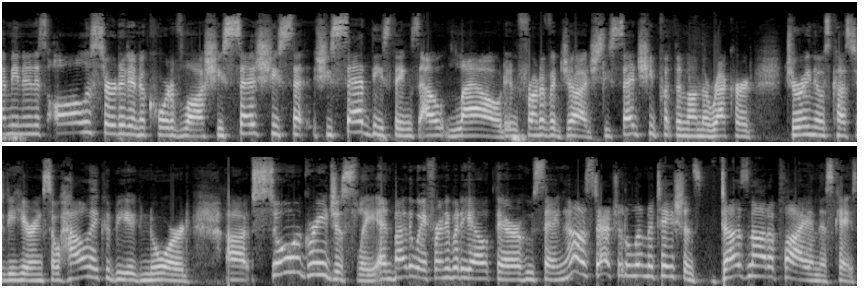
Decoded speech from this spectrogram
I mean, and it's all asserted in a court of law. She says she said she said these things out loud in front of a judge. She said she put them on the record during those custody hearings. So how they could be ignored uh, so egregiously. And by the way, for anybody out there who's saying, "Oh, statute of limitations does not apply in this case,"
